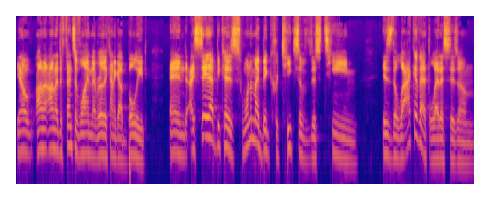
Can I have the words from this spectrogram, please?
you know, on a, on a defensive line that really kind of got bullied. And I say that because one of my big critiques of this team is the lack of athleticism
